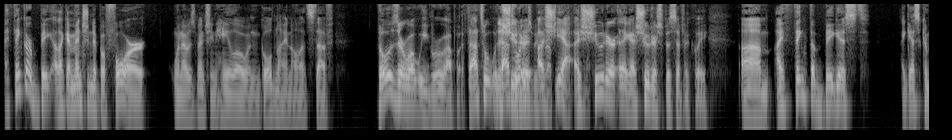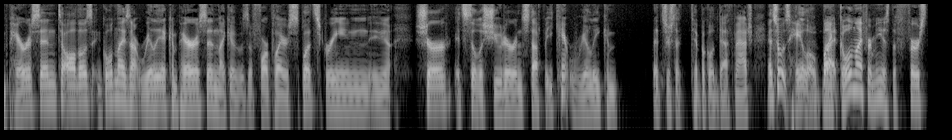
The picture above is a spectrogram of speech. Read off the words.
I think our big like I mentioned it before when I was mentioning Halo and Goldeneye and all that stuff. Those are what we grew up with. That's what The that's what shooters it, we a, sh- yeah a shooter like a shooter specifically. Um, I think the biggest I guess comparison to all those Goldeneye's not really a comparison. Like it was a four player split screen. You know, sure it's still a shooter and stuff, but you can't really. Com- that's just a typical death match, and so is Halo. But like GoldenEye for me is the first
